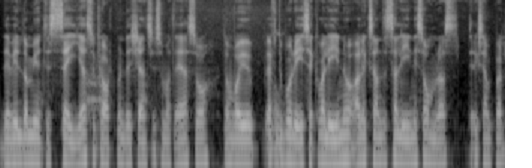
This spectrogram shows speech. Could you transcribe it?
Det vill de ju inte säga såklart men det känns ju som att det är så. De var ju efter både Isak Wallin och Alexander Salin i somras till exempel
